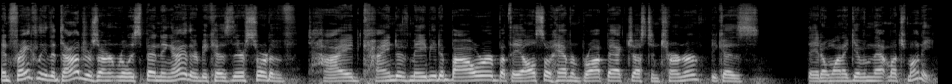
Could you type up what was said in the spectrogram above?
And frankly, the Dodgers aren't really spending either because they're sort of tied kind of maybe to Bauer, but they also haven't brought back Justin Turner because they don't want to give him that much money.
